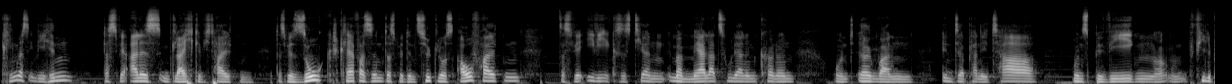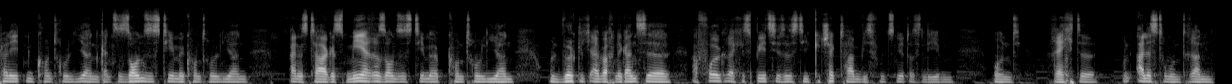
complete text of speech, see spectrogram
kriegen wir es irgendwie hin, dass wir alles im Gleichgewicht halten, dass wir so clever sind, dass wir den Zyklus aufhalten, dass wir ewig existieren und immer mehr dazulernen können und irgendwann interplanetar uns bewegen und viele Planeten kontrollieren, ganze Sonnensysteme kontrollieren, eines Tages mehrere Sonnensysteme kontrollieren und wirklich einfach eine ganze erfolgreiche Spezies ist, die gecheckt haben, wie es funktioniert, das Leben und Rechte und alles drum und dran.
